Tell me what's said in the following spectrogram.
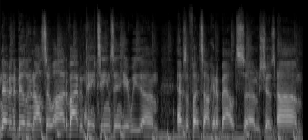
Nev in the building. Also, uh, the Vibe and Paint teams in here. We um have some fun talking about some shows. Um,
